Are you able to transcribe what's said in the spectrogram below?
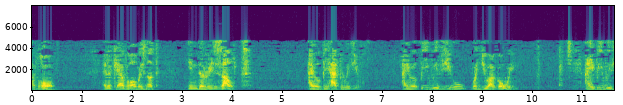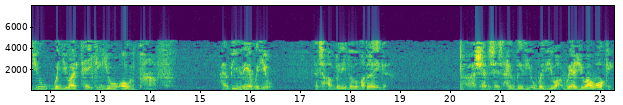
Avrom. Elokei Avrom is not in the result. I will be happy with you. I will be with you when you are going. I will be with you when you are taking your own path. I'll be there with you. That's an unbelievable madrega. Uh, Hashem says, I will be with you you where you are walking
